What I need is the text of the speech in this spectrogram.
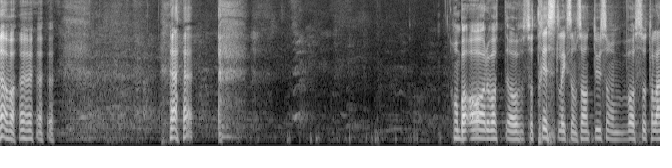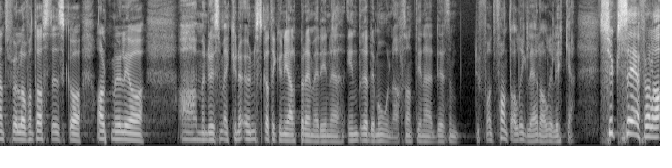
Hun bare 'Å, det var så trist', liksom. Sant? Du som var så talentfull og fantastisk og alt mulig. og 'Å, men liksom, Jeg kunne ønske at jeg kunne hjelpe deg med dine indre demoner. Dine, det som du fant aldri glede, aldri lykke. Suksess føler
